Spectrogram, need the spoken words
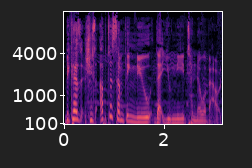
because she's up to something new that you need to know about.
